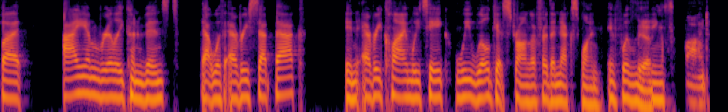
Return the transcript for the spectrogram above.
But I am really convinced that with every setback, in every climb we take, we will get stronger for the next one if we're leaning yeah. God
